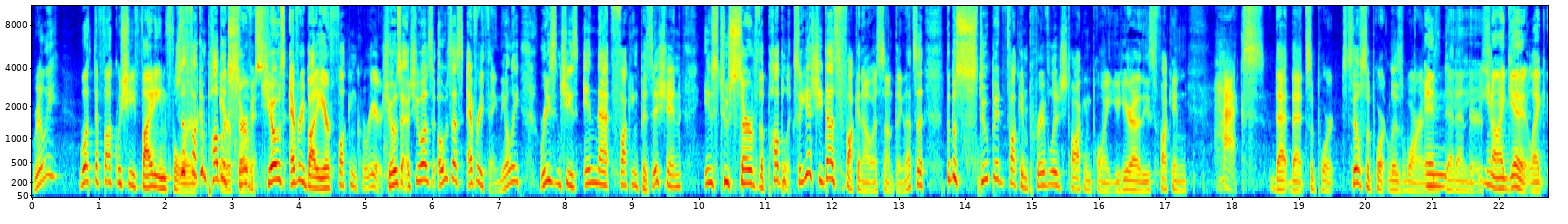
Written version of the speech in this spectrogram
Really? What the fuck was she fighting for? She's a fucking public servant. She owes everybody her fucking career. She owes she owes, owes us everything. The only reason she's in that fucking position is to serve the public. So yes, she does fucking owe us something. That's a the most stupid fucking privileged talking point you hear out of these fucking hacks that that support still support Liz Warren and dead enders. You know, I get it. Like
